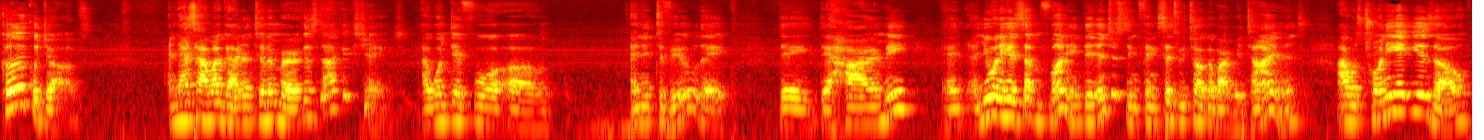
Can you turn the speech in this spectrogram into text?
clinical jobs, and that's how I got into the American Stock Exchange. I went there for uh, an interview. They they they hired me, and, and you want to hear something funny? The interesting thing, since we talk about retirement, I was 28 years old.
